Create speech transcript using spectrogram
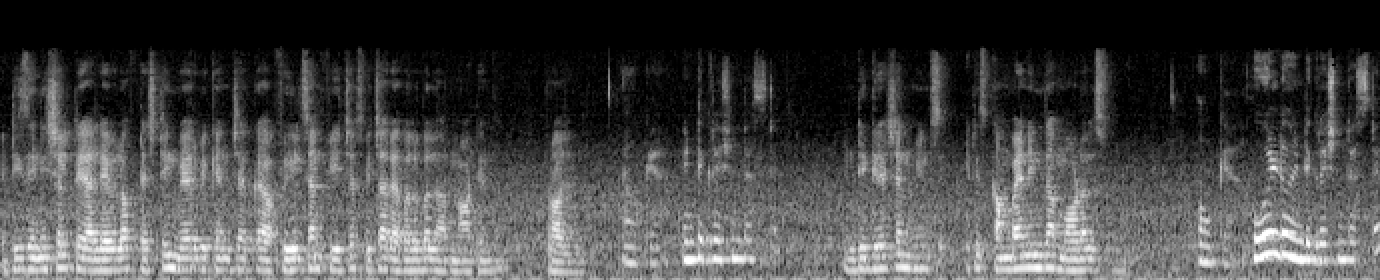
It is initial t- level of testing where we can check uh, fields and features which are available or not in the project. Okay. Integration testing? Integration means it is combining the models. Okay. Who will do integration testing?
